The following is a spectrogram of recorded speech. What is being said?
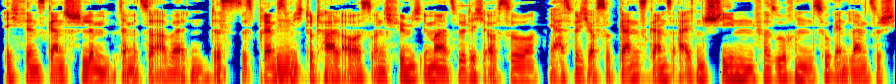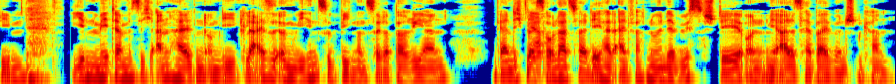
ich finde es ganz schlimm, damit zu arbeiten. Das, das bremst mhm. mich total aus und ich fühle mich immer, als würde ich auf so, ja, als würde ich auf so ganz, ganz alten Schienen versuchen, einen Zug entlang zu schieben. Jeden Meter müsste ich anhalten, um die Gleise irgendwie hinzubiegen und zu reparieren, während ich bei ja. Solar 2D halt einfach nur in der Wüste stehe und mir alles herbeiwünschen kann.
